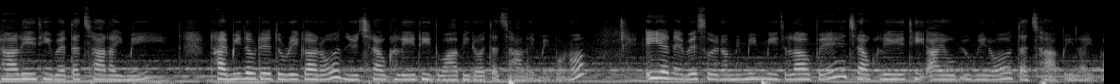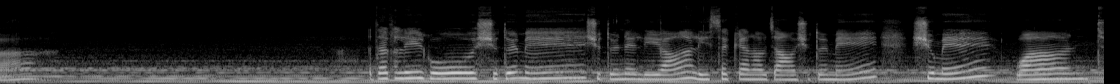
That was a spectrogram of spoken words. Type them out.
ထားလေးအထိပဲတက်ချလိုက်မယ်ထိုင်ပြီးလုပ်တဲ့သူတွေကတော့ညွှချောက်ကလေးအထိသွားပြီးတော့တက်ချလိုက်မယ်ပေါ့နော်အေးရနေပဲဆိုရင်တော့မိမိမိသလောက်ပဲခြောက်ကလေးအထိအာရုံပြုပြီးတော့တက်ချပေးလိုက်ပါအသက်ကလေးကိုရှူသွင်းမယ်ရှူသွင်းတဲ့လေက၄စက္ကန့်လောက်ကြာအောင်ရှူသွင်းမယ်ရှူမယ်1 2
